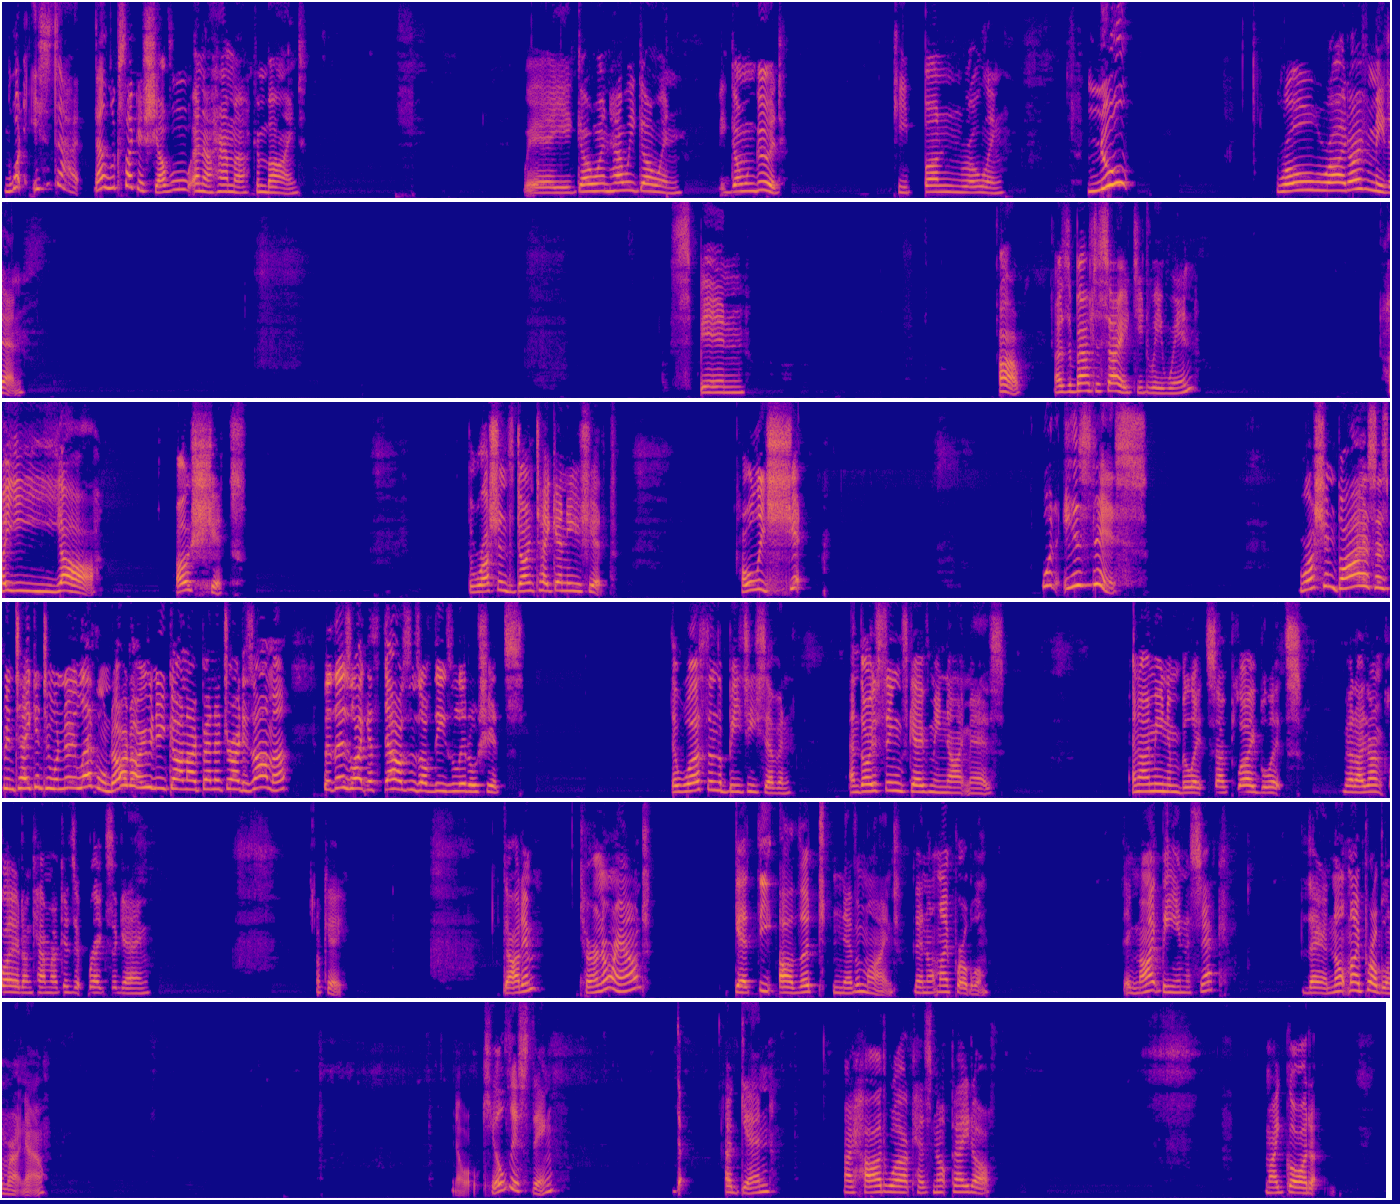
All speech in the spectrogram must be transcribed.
What is that? That looks like a shovel and a hammer combined. Where you going? How we going? We going good. Keep on rolling. No! Roll right over me then. Spin. Oh, I was about to say, did we win? Hiya! Oh shit. The Russians don't take any shit. Holy shit! What is this? Russian bias has been taken to a new level. Not only can I penetrate his armor, but there's like a thousands of these little shits. They're worse than the BT7. And those things gave me nightmares. And I mean in Blitz. I play Blitz. But I don't play it on camera because it breaks the game. Okay. Got him. Turn around. Get the other. Never mind. They're not my problem. They might be in a sec. They're not my problem right now. Now I'll kill this thing. Again, my hard work has not paid off. My god,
